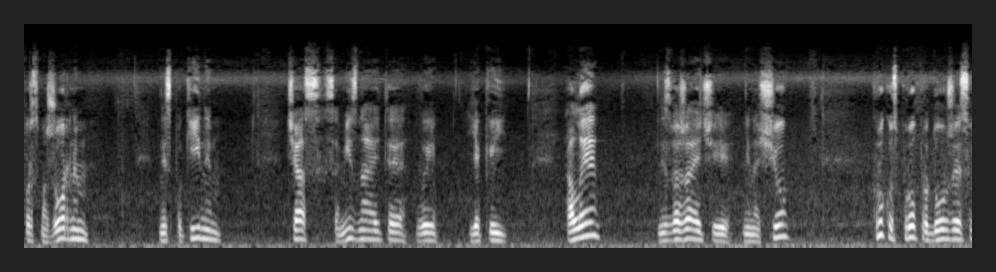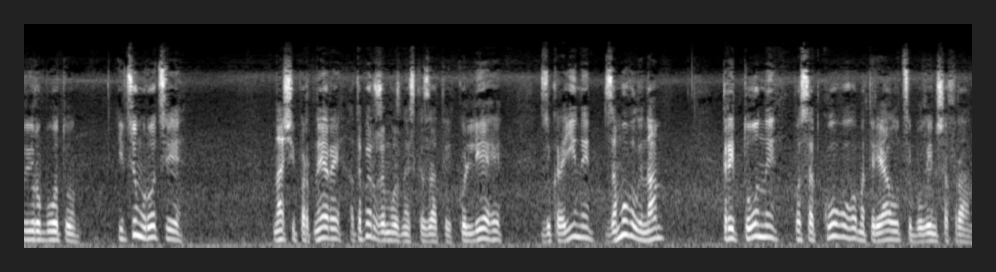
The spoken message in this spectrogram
форс-мажорним, неспокійним. Час самі знаєте ви який. Але незважаючи ні на що, Крокус Про продовжує свою роботу. І в цьому році наші партнери, а тепер вже можна сказати, колеги з України, замовили нам 3 тонни посадкового матеріалу цибулин шафрану.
